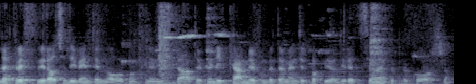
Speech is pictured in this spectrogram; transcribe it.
la cresta di roccia diventa il nuovo confine di Stato e quindi cambia completamente la propria direzione e il proprio percorso.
